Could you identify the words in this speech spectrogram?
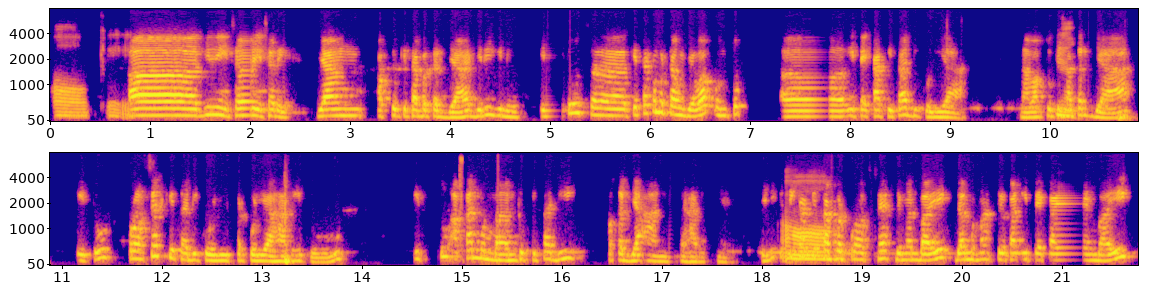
Oke. Okay. Uh, eh, gini, sorry, sorry. Yang waktu kita bekerja, jadi gini, itu kita kan bertanggung jawab untuk uh, eh, IPK kita di kuliah. Nah, waktu kita hmm. kerja, itu proses kita di perkuliahan itu, itu akan membantu kita di pekerjaan seharusnya. Jadi ketika oh. kita berproses dengan baik dan menghasilkan IPK yang baik,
